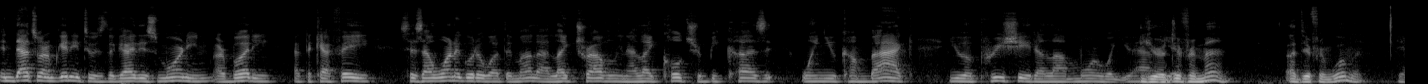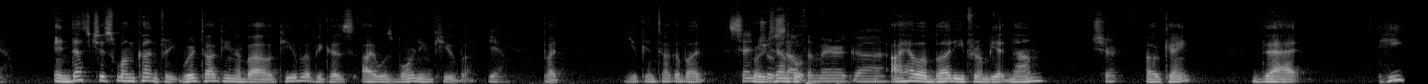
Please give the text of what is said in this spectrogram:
and that's what I'm getting to. Is the guy this morning, our buddy at the cafe, says, I want to go to Guatemala. I like traveling. I like culture because when you come back, you appreciate a lot more what you have. You're a different man, a different woman. Yeah. And that's just one country. We're talking about Cuba because I was born in Cuba. Yeah. But you can talk about. Central example, South America. I have a buddy from Vietnam, Sure. okay, that he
